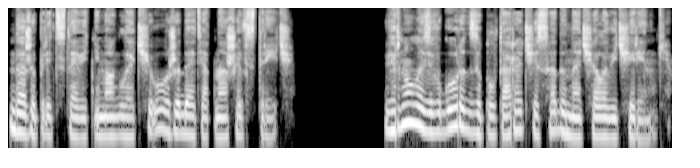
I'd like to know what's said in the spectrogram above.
Даже представить не могла, чего ожидать от нашей встречи. Вернулась в город за полтора часа до начала вечеринки.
